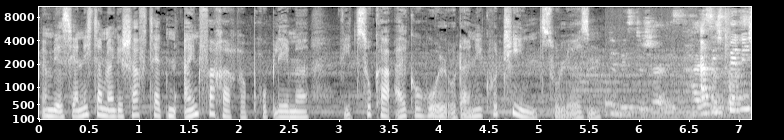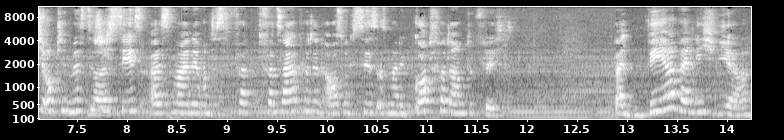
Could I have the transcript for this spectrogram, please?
wenn wir es ja nicht einmal geschafft hätten, einfachere Probleme wie Zucker, Alkohol oder Nikotin zu lösen. Also ich bin nicht optimistisch, ich sehe es als meine, und das Ver Verzeihung für den Ausdruck, ich sehe es als meine gottverdammte Pflicht. Weil wer, wenn nicht wir?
